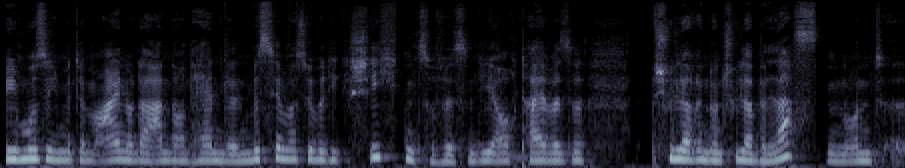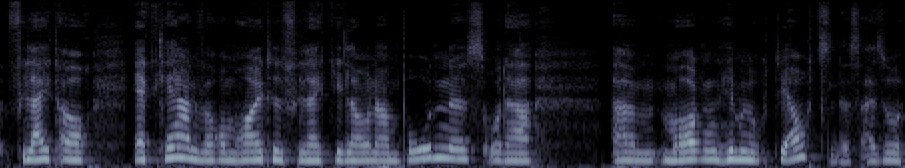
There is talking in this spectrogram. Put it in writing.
wie muss ich mit dem einen oder anderen handeln, ein bisschen was über die Geschichten zu wissen, die auch teilweise Schülerinnen und Schüler belasten und äh, vielleicht auch erklären, warum heute vielleicht die Laune am Boden ist oder ähm, morgen himmelhoch jauchzend ist. Also,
